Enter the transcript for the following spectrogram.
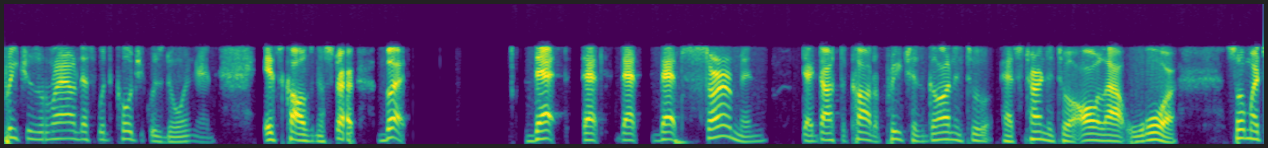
preachers around. That's what COGIC was doing, and it's causing a stir. But that that that that sermon that Dr. Carter preached has gone into has turned into an all-out war, so much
